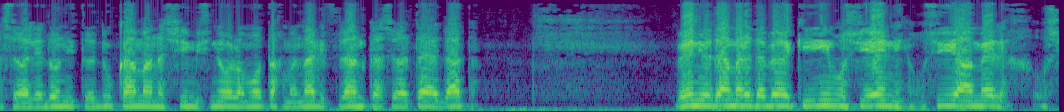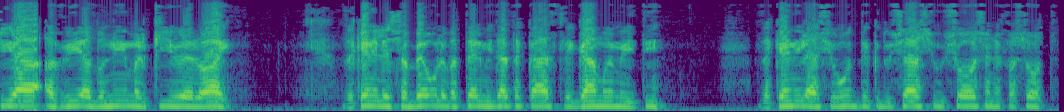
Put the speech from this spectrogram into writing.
אשר על ידו נטרדו כמה אנשים משני עולמות, רחמנא ליצלן, כאשר אתה ידעת. ואין יודע מה לדבר כי אם הושיעני, הושיע המלך, הושיע אבי, אדוני, מלכי ואלוהי. זכני לשבר ולבטל מידת הכעס לגמרי מאיתי. זכני לעשירות דקדושה שהוא שורש הנפשות.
